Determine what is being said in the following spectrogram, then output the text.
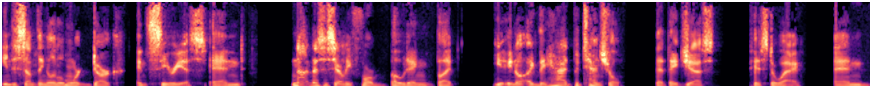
into something a little more dark and serious and not necessarily foreboding, but you, you know, like they had potential that they just pissed away. And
